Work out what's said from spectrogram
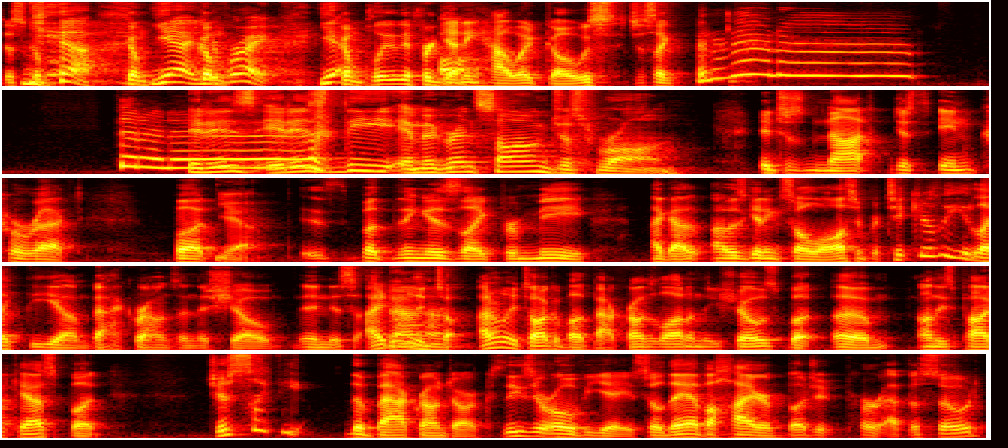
just com- Yeah, com- yeah, com- you're right. Yeah, completely forgetting Oh. how it goes, just like it is. It is the immigrant song, just wrong. it's just not just incorrect, but Yeah, but the thing is like for me i got i was getting so lost and particularly like the um, backgrounds in the show and this i don't really Uh-huh. talk, i don't really talk about backgrounds a lot on these shows but um on these podcasts but just like the the background art because these are ovas so they have a higher budget per episode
